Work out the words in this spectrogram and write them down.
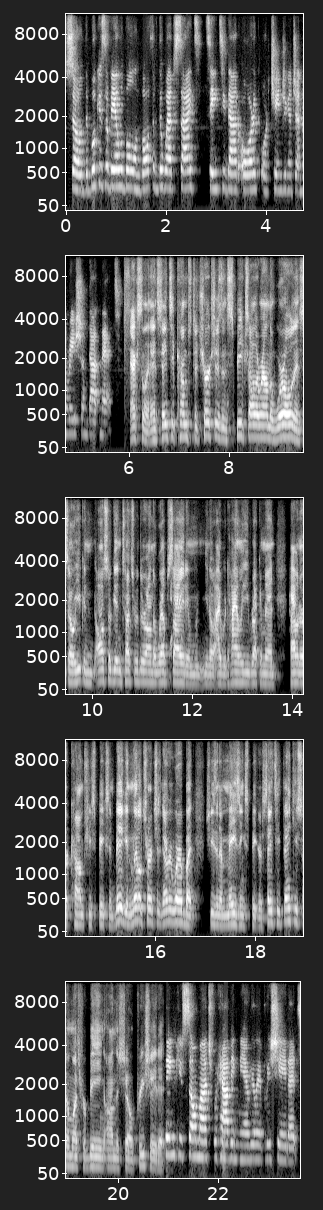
So the book is available on both of the websites, ceitci.org or changingageneration.net. Excellent. And Ceitci comes to churches and speaks all around the world. And so you can also get in touch with her on the website. Yeah. And, you know, I would highly recommend having her come. She speaks in big and little churches everywhere, but she's an amazing speaker. Ceitci, thank you so much for being on the show. Appreciate it. Thank you so much for having me. I really appreciate it.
